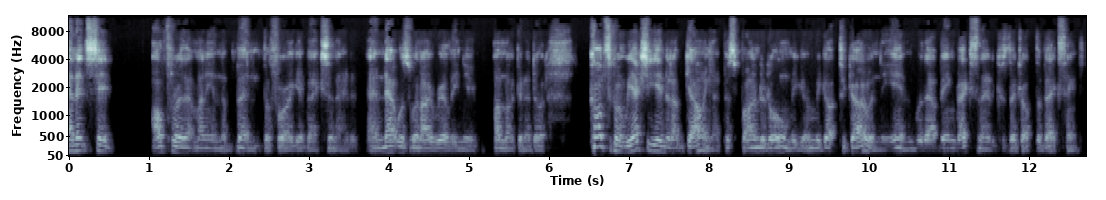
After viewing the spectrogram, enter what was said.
and it said, "I'll throw that money in the bin before I get vaccinated." And that was when I really knew I'm not going to do it. Consequently, we actually ended up going. They postponed it all, and we and we got to go in the end without being vaccinated because they dropped the vaccines.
